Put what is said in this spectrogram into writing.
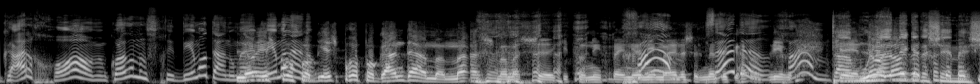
גל חום, הם כל הזמן מפחידים אותנו, לא, מאיימים יש עלינו. יש פרופוגנדה ממש ממש אה, קיצונית בעניינים האלה של מזג האוויר. בסדר, חם. תעמולה כן, לא, לא נגד השמש.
